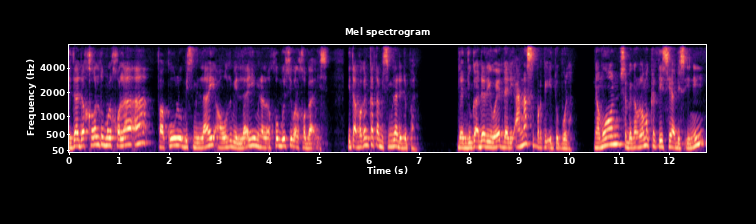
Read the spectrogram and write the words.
Idza dakhaltumul khala'a faqulu bismillahi a'udzubillahi minal khubuthi wal khaba'is ditambahkan kata bismillah di depan. Dan juga ada riwayat dari Anas seperti itu pula. Namun sebagian ulama kritisi hadis ini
